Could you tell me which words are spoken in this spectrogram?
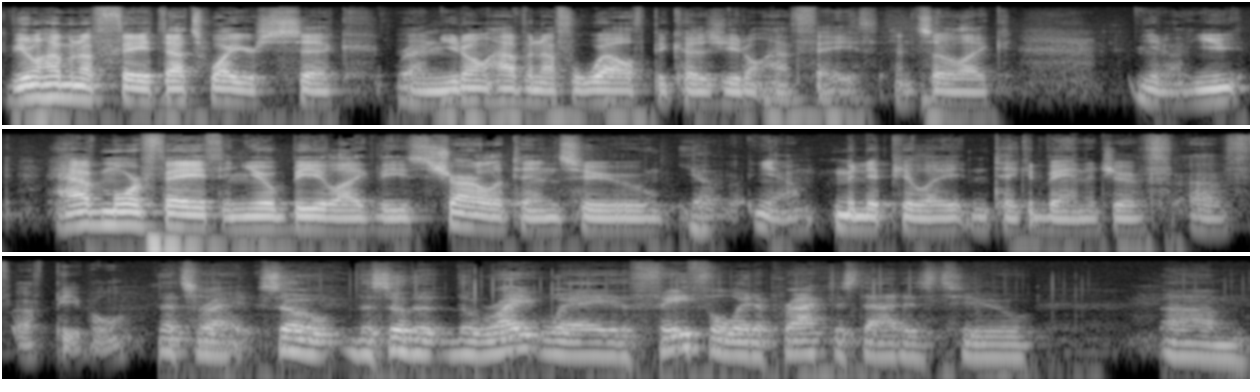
if you don't have enough faith that's why you're sick Right. and you don't have enough wealth because you don't have faith and so like you know you have more faith and you'll be like these charlatans who Yep. you know manipulate and take advantage of of, of people That's right. So the so the, the right way, the faithful way to practice that is to um,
